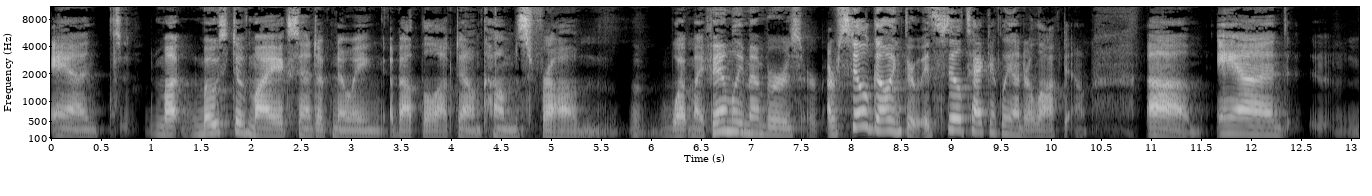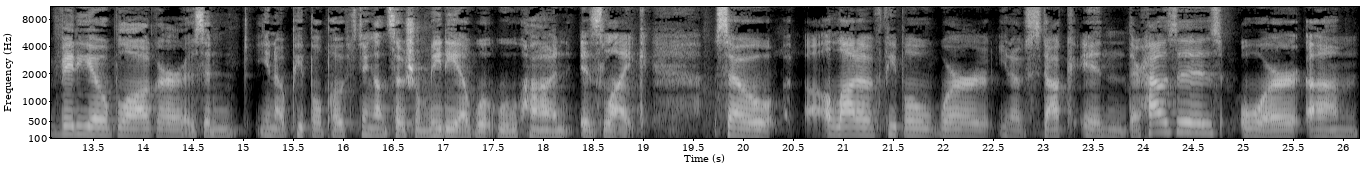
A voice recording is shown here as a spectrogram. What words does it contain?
and most of my extent of knowing about the lockdown comes from what my family members are, are still going through. It's still technically under lockdown. Um, and video bloggers and, you know, people posting on social media what Wuhan is like. So a lot of people were, you know, stuck in their houses or, um,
